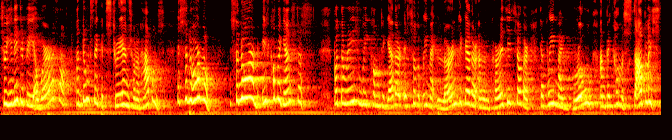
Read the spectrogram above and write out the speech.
So you need to be aware of that and don't think it's strange when it happens. It's the normal. It's the norm. He's come against us. But the reason we come together is so that we might learn together and encourage each other, that we might grow and become established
